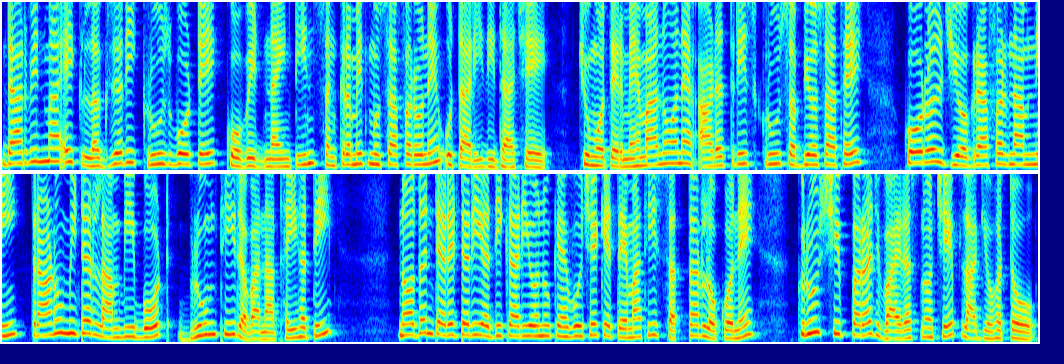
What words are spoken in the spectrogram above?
ડાર્વિનમાં એક લક્ઝરી ક્રૂઝ બોટે કોવિડ નાઇન્ટીન સંક્રમિત મુસાફરોને ઉતારી દીધા છે. ચુમ્મોતેર મહેમાનો અને આડત્રીસ ક્રૂ સભ્યો સાથે કોરલ જિયોગ્રાફર નામની ત્રાણું મીટર લાંબી બોટ બ્રૂમથી રવાના થઈ હતી. નોર્ધન ટેરેટરી અધિકારીઓનું કહેવું છે કે તેમાંથી સત્તર લોકોને ક્રૂઝ શિપ પર જ વાયરસનો ચેપ લાગ્યો હતો.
